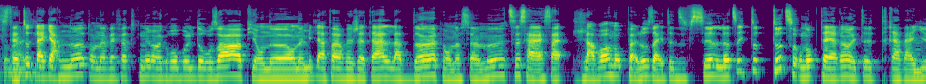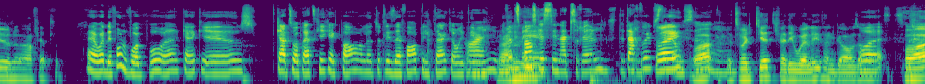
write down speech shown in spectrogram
C'était toute dit. la garnotte, on avait fait venir un gros bulldozer, puis on a, on a mis de la terre végétale là-dedans, puis on a semé. Tu sais, ça, ça, l'avoir notre pelouse a été difficile, là. Tu sais, tout, tout sur notre terrain a été travaillé, là, en fait. là. Eh ouais, des fois, on le voit pas, hein, quand, que, quand tu vas pratiquer quelque part, là, tous les efforts puis le temps qui ont été Ouais. mis. Ouais. là, Tu mais- penses que c'est naturel? C'était arrivé, puis Ouais. c'était comme ça. Ouais. mais- Là, tu vois le kid qui fait des wheelies dans le gazon. Ouais. Ouais.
